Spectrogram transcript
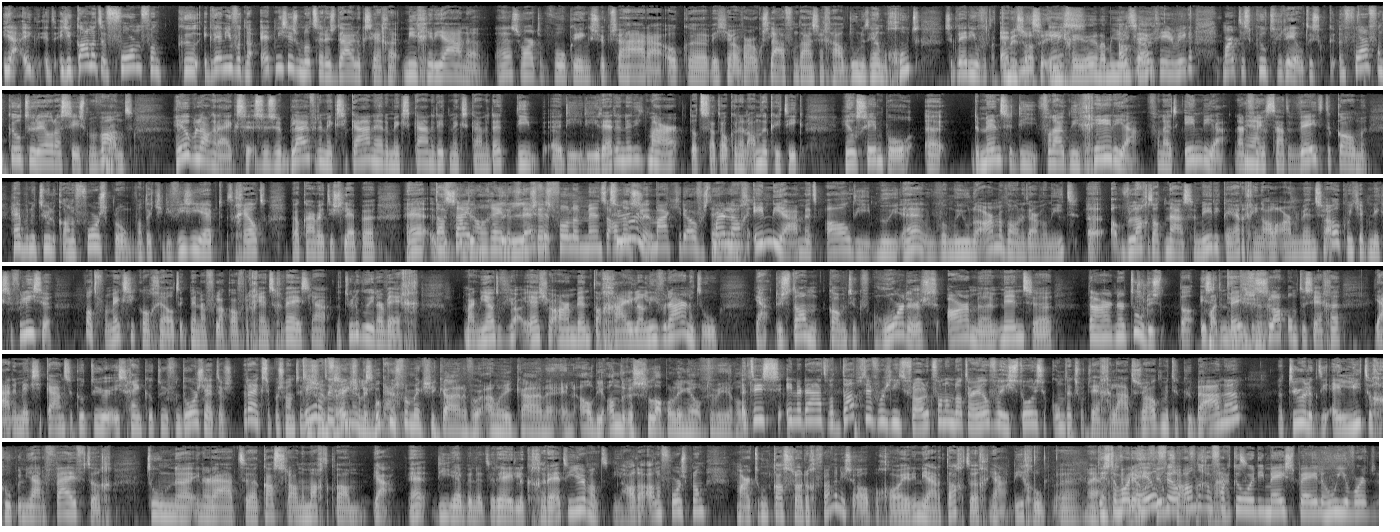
Ja, ik, je kan het een vorm van... Ik weet niet of het nou etnisch is, omdat zij dus duidelijk zeggen... Nigerianen, hè, zwarte bevolking, Sub-Sahara... Ook, eh, weet je, waar ook slaven vandaan zijn gehaald... doen het helemaal goed. Dus ik weet niet of het Tenminste, etnisch als ze immigreren in Amerika. Als ze immigreren in Amerika. Maar het is cultureel. Het is een vorm van cultureel racisme. Want, heel belangrijk, ze, ze, ze blijven de Mexicanen... hè, de Mexicanen dit, Mexicanen dat... Die, eh, die, die redden het niet. Maar, dat staat ook in een andere kritiek... heel simpel... eh, de mensen die vanuit Nigeria, vanuit India... naar de Ja. Verenigde Staten weten te komen... hebben natuurlijk al een voorsprong. Want dat je die visie hebt, het geld bij elkaar weet te sleppen... Hè, Dat de- zijn de- al de redelijk succesvolle mensen. Anders maak je de oversteek Maar lag India met al die miljoen, hè, hoeveel miljoenen armen wonen daar wel niet? eh, lag dat naast Amerika? Ja, dan gingen alle arme mensen ook, want je hebt niks te verliezen. Wat voor Mexico geldt. Ik ben daar vlak over de grens geweest. Ja, natuurlijk wil je daar weg. Maakt niet uit of je, als je arm bent, dan ga je dan liever daar naartoe. Ja, dus dan komen natuurlijk hoorders, arme mensen daar naartoe. Dus dan is Maar het een beetje is een- slap om te zeggen... ja, de Mexicaanse cultuur is geen cultuur van doorzetters. De rijkste persoon ter Het is wereld een is een vreselijk boek dus voor Mexicanen, voor Amerikanen... en al die andere slappelingen op de wereld. Het is inderdaad, wat dat betreft word je niet vrolijk van... omdat er heel veel historische context wordt weggelaten. Zo ook met de Cubanen. Natuurlijk, die elitegroep in de jaren 50... toen eh, inderdaad eh, Castro aan de macht kwam... ja, hè, die hebben het redelijk gered hier... want die hadden al een voorsprong. Maar toen Castro de gevangenissen opengooide in de jaren 80... ja, die groep... eh, nou ja, dus er worden heel veel andere gemaakt. factoren die meespelen. Hoe je wordt,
